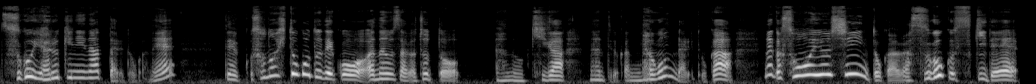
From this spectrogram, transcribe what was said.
すごいやる気になったりとかね。で、その一言でこうアナウンサーがちょっとあの気が、なんていうか、和んだりとか、なんかそういうシーンとかがすごく好きで、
